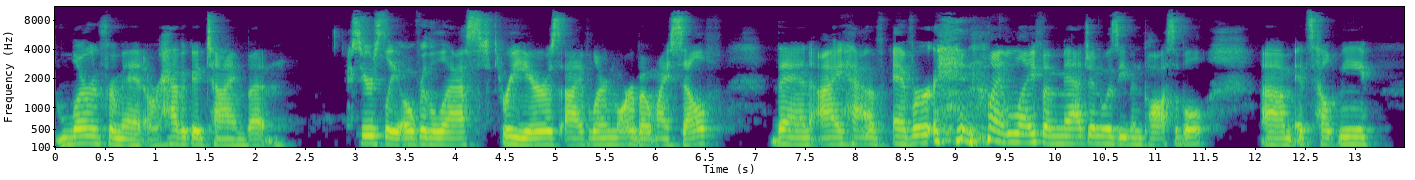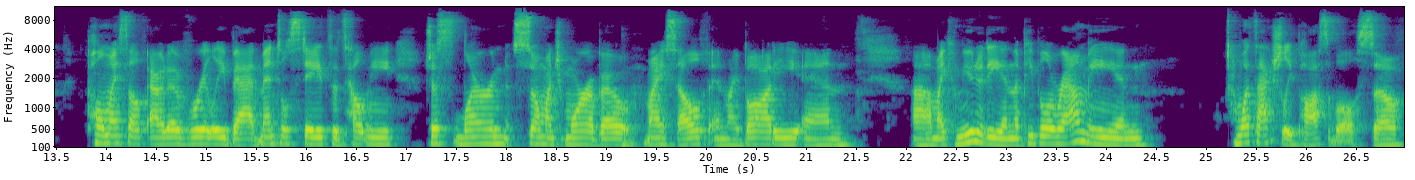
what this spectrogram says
learn from it or have a good time. But seriously, over the last three years, I've learned more about myself than I have ever in my life imagined was even possible. Um, it's helped me pull myself out of really bad mental states. It's helped me just learn so much more about myself and my body and uh, my community and the people around me and what's actually possible. So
